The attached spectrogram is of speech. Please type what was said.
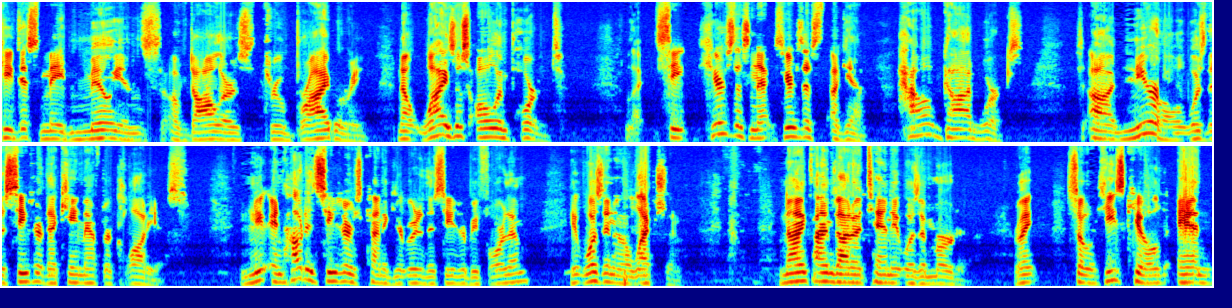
He just made millions of dollars through bribery. Now, why is this all important? See, here's this next, here's this again how God works uh, Nero was the Caesar that came after Claudius. And how did Caesars kind of get rid of the Caesar before them? It wasn't an election. Nine times out of ten, it was a murder, right? So he's killed, and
